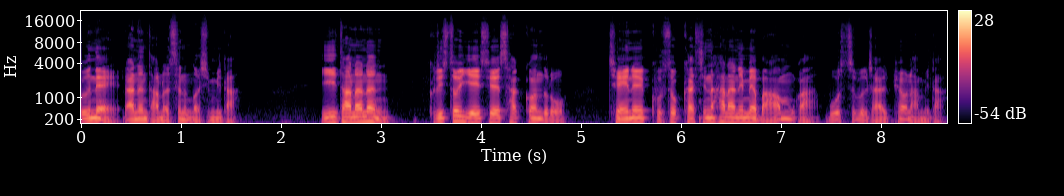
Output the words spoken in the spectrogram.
은혜라는 단어를 쓰는 것입니다. 이 단어는 그리스도 예수의 사건으로 죄인을 구속하신 하나님의 마음과 모습을 잘 표현합니다.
